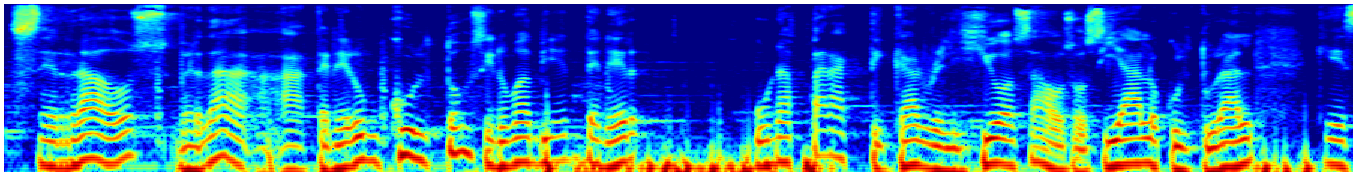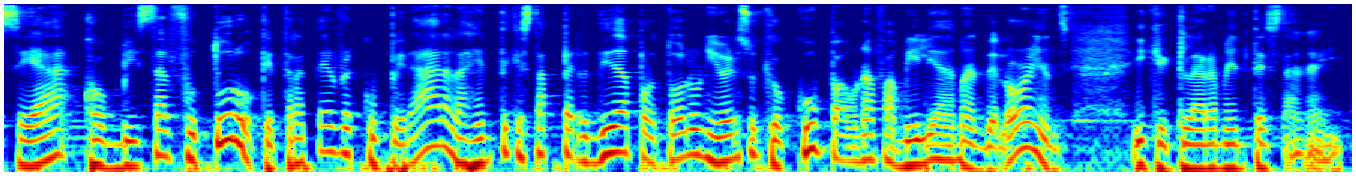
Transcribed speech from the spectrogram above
cerrados, ¿verdad? A, tener un culto, sino más bien tener una práctica religiosa o social o cultural que sea con vista al futuro, que trate de recuperar a la gente que está perdida por todo el universo que ocupa una familia de Mandalorians y que claramente están ahí.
